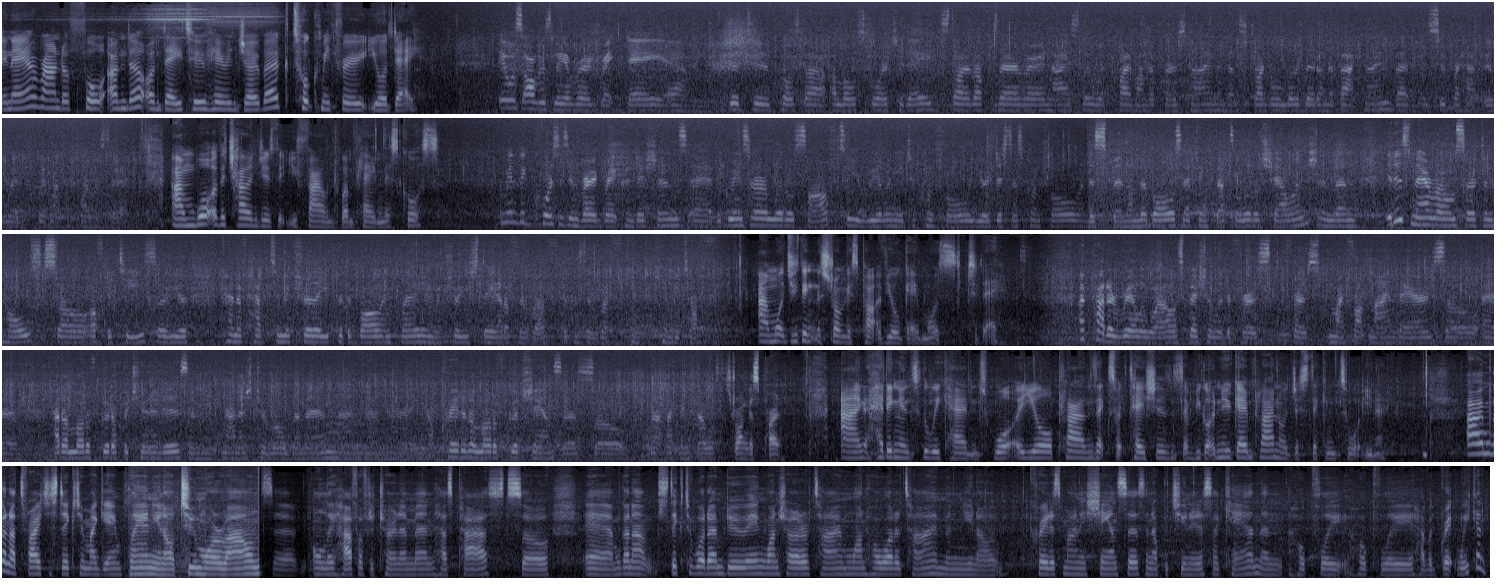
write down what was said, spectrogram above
Linnea, round of four under on day two here in Joburg. Talk me through your day. It was obviously a very great day. Um, good to post a, a, low score today. Started off very, very nicely with five on the first nine and then struggled a little bit on the back nine, but was super happy with, with my performance today. And what are the challenges that you found when playing this course? I mean, the course is in very great conditions. Uh, the greens are a little soft, so you really need to control your distance control and the spin on the balls. I think that's a little challenge. And then it is narrow on certain holes, so off the tee, so you kind of have to make sure that you put the ball in play and make sure you stay out of the rough because the rough can, can be tough. And what do you think the strongest part of your game was today? I putted really well, especially the first, first my front nine there. So um, had a lot of good opportunities and managed to roll them in, and, and uh, you know created a lot of good chances. So that, I think that was the strongest part. And heading into the weekend, what are your plans, expectations? Have you got a new game plan, or just sticking to what you know? I'm gonna try to stick to my game plan. You know, two more rounds. Uh, only half of the tournament has passed, so uh, I'm gonna stick to what I'm doing, one shot at a time, one hole at a time, and you know, create as many chances and opportunities as I can, and hopefully, hopefully, have a great weekend.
